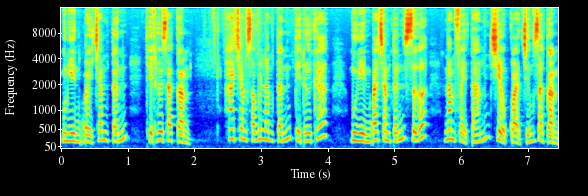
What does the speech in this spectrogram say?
1.700 tấn thịt hơi gia cầm, 265 tấn thịt hơi khác, 1.300 tấn sữa, 5,8 triệu quả trứng gia cầm.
